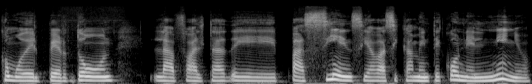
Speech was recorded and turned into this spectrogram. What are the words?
como del perdón, la falta de paciencia básicamente con el niño,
